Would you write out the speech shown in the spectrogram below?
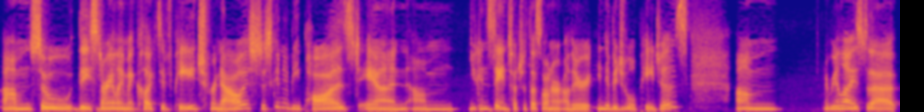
Um, so the Starry Alignment Collective page for now is just going to be paused, and um, you can stay in touch with us on our other individual pages. Um, I realized that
